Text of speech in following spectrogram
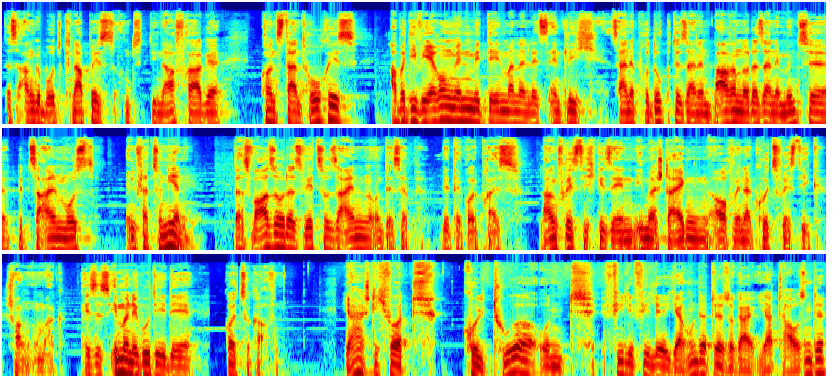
das Angebot knapp ist und die Nachfrage konstant hoch ist. Aber die Währungen, mit denen man dann letztendlich seine Produkte, seinen Barren oder seine Münze bezahlen muss, inflationieren. Das war so, das wird so sein und deshalb wird der Goldpreis langfristig gesehen immer steigen, auch wenn er kurzfristig schwanken mag. Es ist immer eine gute Idee, Gold zu kaufen. Ja, Stichwort Kultur und viele, viele Jahrhunderte, sogar Jahrtausende.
